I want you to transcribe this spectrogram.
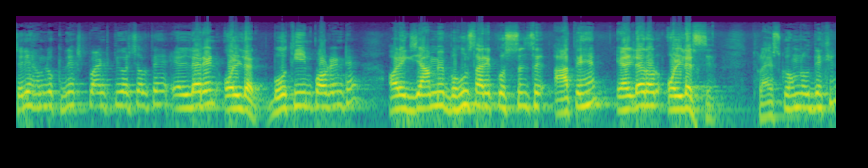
चलिए हम लोग नेक्स्ट पॉइंट की ओर चलते हैं एल्डर एंड ओल्डर बहुत ही इंपॉर्टेंट है। और एग्ज़ाम में बहुत सारे क्वेश्चन आते हैं एल्डर और ओल्डर से। थोड़ा इसको हम लोग देखें।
